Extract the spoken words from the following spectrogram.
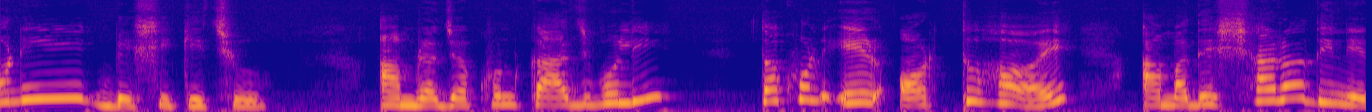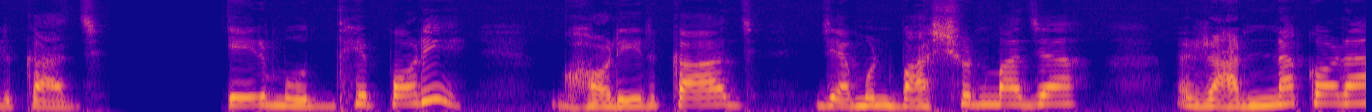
অনেক বেশি কিছু। আমরা যখন কাজ বলি, তখন এর অর্থ হয় আমাদের সারা দিনের কাজ। এর মধ্যে পড়ে ঘরের কাজ, যেমন বাসন মাজা, রান্না করা,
